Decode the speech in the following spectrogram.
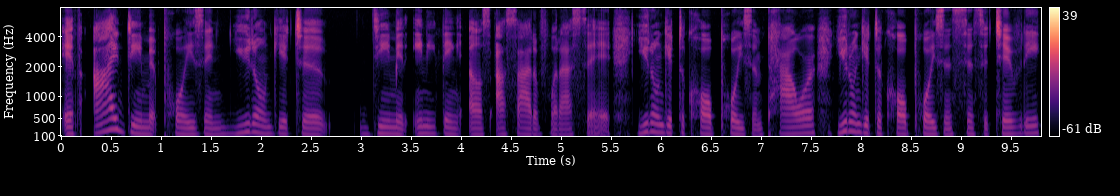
If I deem it poison, you don't get to deem it anything else outside of what I said. You don't get to call poison power. You don't get to call poison sensitivity.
